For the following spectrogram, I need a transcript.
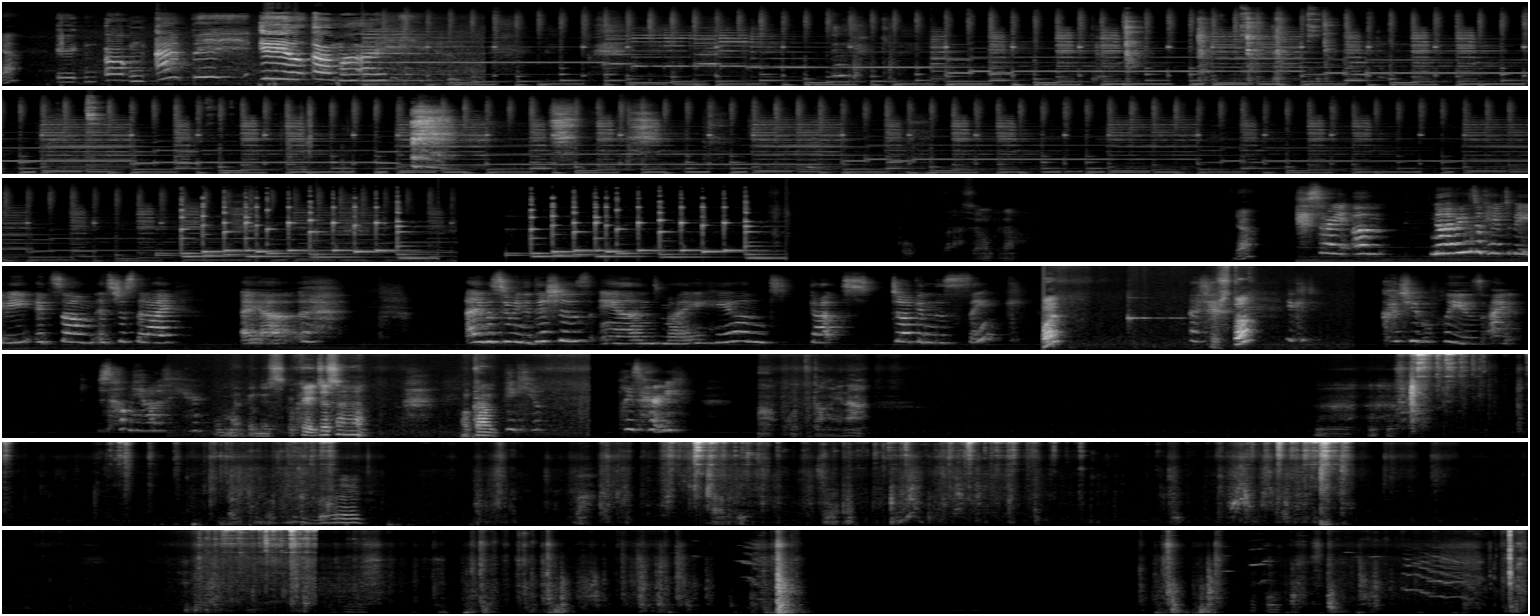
Yeah? Eating up ill my Yeah? Sorry, um, no, everything's okay with the baby. It's, um, it's just that I, I, uh, I was doing the dishes and my hand got stuck in the sink. What? You're stuck? You could, could you please, I, just help me out of here. Oh my goodness. Okay, just hang on. I'll come. Thank you. Please hurry. Oh, putang ina. Bag. Ah, ah, ah, ah. sabi.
